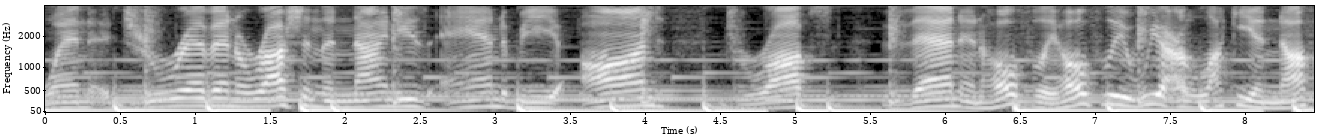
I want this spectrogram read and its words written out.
when Driven Rush in the 90s and beyond drops then, and hopefully, hopefully, we are lucky enough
